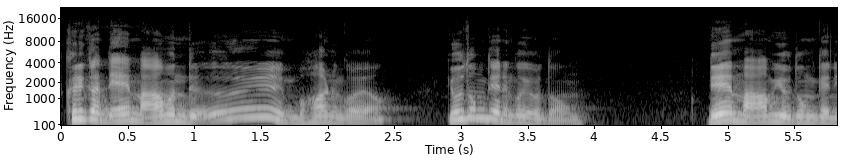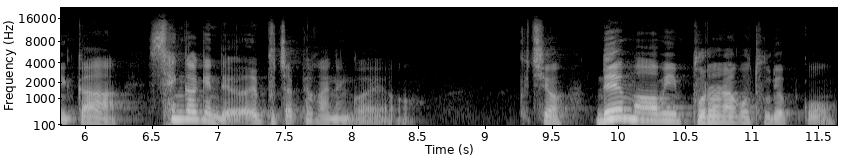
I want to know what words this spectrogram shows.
그러니까 내 마음은 늘 뭐 하는 거예요? 요동되는 거 요동. 내 마음이 요동되니까 생각에 늘 붙잡혀 가는 거예요. 그렇죠? 내 마음이 불안하고 두렵고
